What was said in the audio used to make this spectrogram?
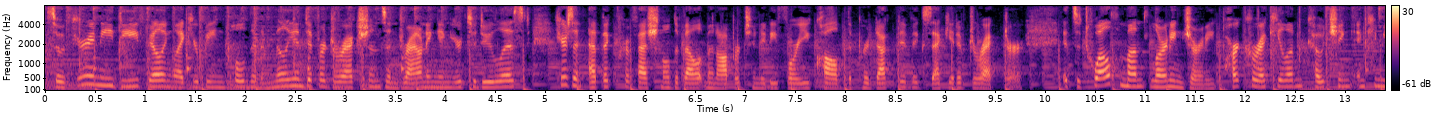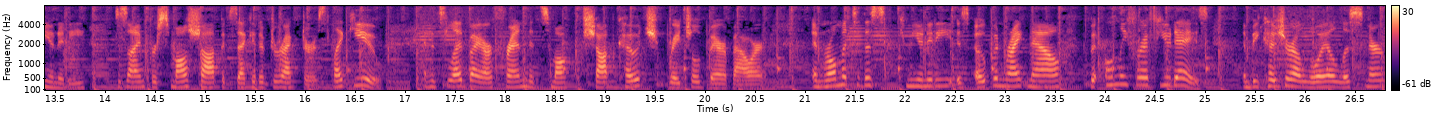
So if you're an ED feeling like you're being pulled in a million different directions and drowning in your to do list, here's an epic professional development opportunity for you called the Productive Executive Director. It's a 12 month learning journey, part curriculum, coaching, and community designed for small shop executive directors like you. And it's led by our friend and small shop coach, Rachel Bearbauer. Enrollment to this community is open right now, but only for a few days. And because you're a loyal listener,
